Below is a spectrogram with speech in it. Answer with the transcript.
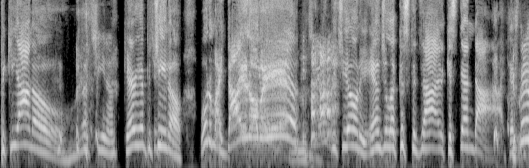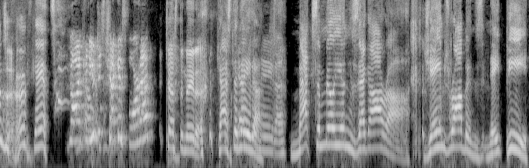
Picciano. Pacino. Kirian Pacino. What am I dying over here? Piccioni. Angela Costenda. Costenda. Costanza, huh? Costanza. John, can you just check his forehead? Castaneda. Castaneda. Castaneda. Maximilian Zagara, James Robbins, Nate P,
